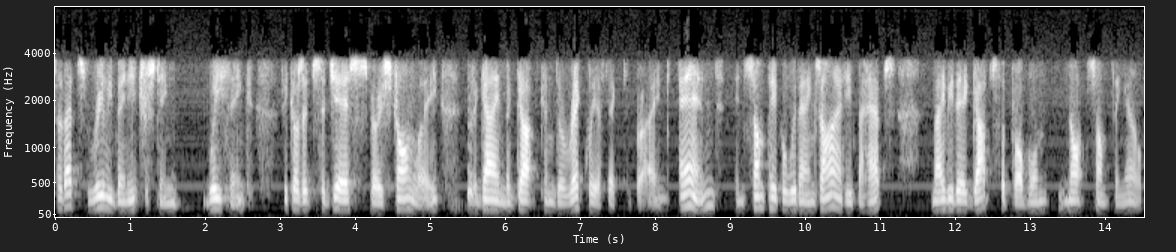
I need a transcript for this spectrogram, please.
So that's really been interesting, we think, because it suggests very strongly that again the gut can directly affect the brain, and in some people with anxiety, perhaps maybe their gut's the problem, not something else.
